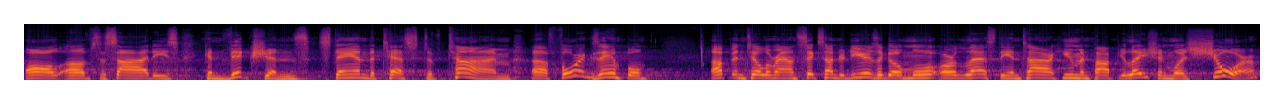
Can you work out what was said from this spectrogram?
all of society's convictions stand the test of time. Uh, for example, up until around 600 years ago, more or less, the entire human population was sure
